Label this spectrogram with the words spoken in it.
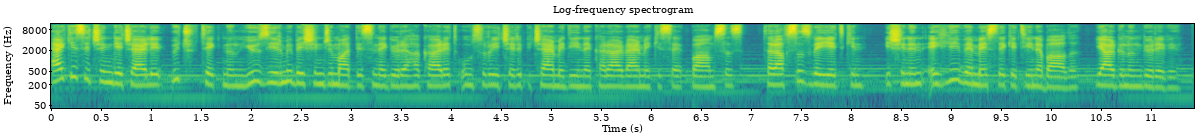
Herkes için geçerli 3 Tekn'in 125. maddesine göre hakaret unsuru içerip içermediğine karar vermek ise bağımsız, tarafsız ve yetkin, işinin ehli ve meslek etiğine bağlı, yargının görevi.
